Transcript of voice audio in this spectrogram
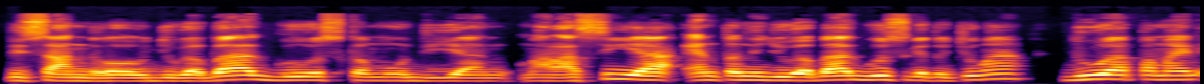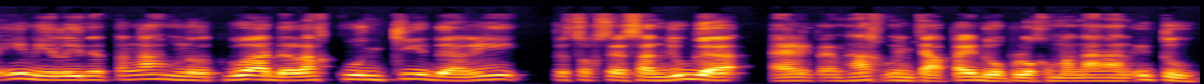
Lisandro juga bagus, kemudian Malaysia, Anthony juga bagus gitu. Cuma dua pemain ini lini tengah menurut gua adalah kunci dari kesuksesan juga Erik Ten Hag mencapai 20 kemenangan itu.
